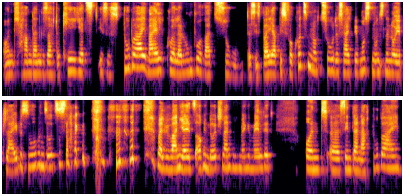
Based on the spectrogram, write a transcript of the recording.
und haben dann gesagt, okay, jetzt ist es Dubai, weil Kuala Lumpur war zu. Das ist, war ja bis vor kurzem noch zu. Das heißt, wir mussten uns eine neue Bleibe suchen sozusagen, weil wir waren ja jetzt auch in Deutschland nicht mehr gemeldet und äh, sind dann nach Dubai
